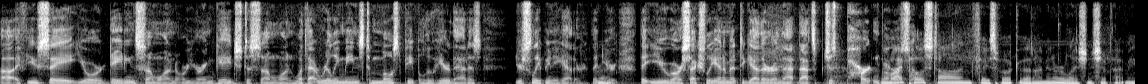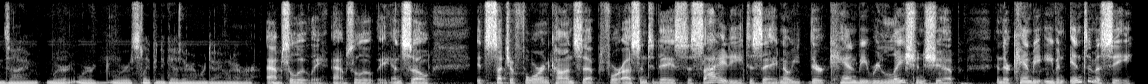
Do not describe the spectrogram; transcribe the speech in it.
uh, if you say you're dating someone or you're engaged to someone, what that really means to most people who hear that is you're sleeping together, that you're that you are sexually intimate together, and that that's just part and When I post on Facebook that I'm in a relationship, that means I'm we're we're we're sleeping together and we're doing whatever. Absolutely, absolutely. And so it's such a foreign concept for us in today's society to say, no, there can be relationship and there can be even intimacy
